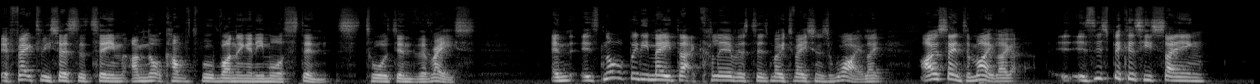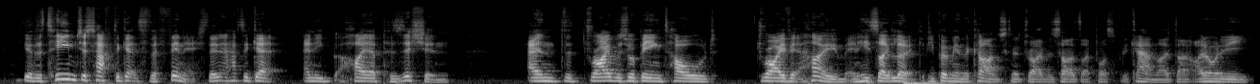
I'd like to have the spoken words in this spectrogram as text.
effectively says to the team, "I'm not comfortable running any more stints towards the end of the race," and it's not really made that clear as to his motivations why. Like I was saying to Mike, like is this because he's saying, yeah, the team just have to get to the finish. They don't have to get any higher position, and the drivers were being told drive it home, and he's like, look, if you put me in the car, I'm just going to drive as hard as I possibly can. I don't, I don't want to be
